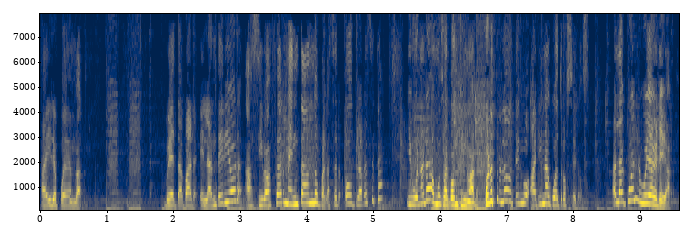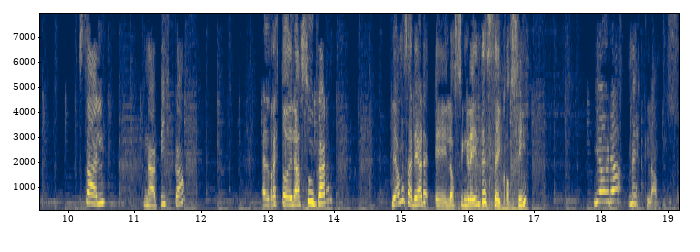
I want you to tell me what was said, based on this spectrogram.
Ahí lo pueden ver. Voy a tapar el anterior, así va fermentando para hacer otra receta. Y bueno, ahora vamos a continuar. Por otro lado tengo harina 4 ceros, a la cual voy a agregar sal, una pizca, el resto del azúcar. Le vamos a agregar eh, los ingredientes secos, ¿sí? Y ahora mezclamos.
